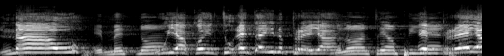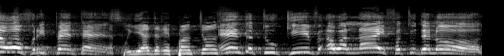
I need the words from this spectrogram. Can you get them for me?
now Et maintenant, we are going to enter in prayer. nous allons entrer en A prière. prayer of La repentance. prière de repentance And to give our life to the et de Lord.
